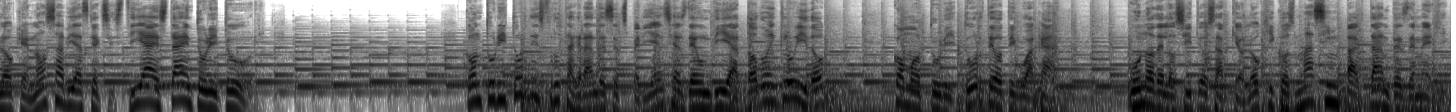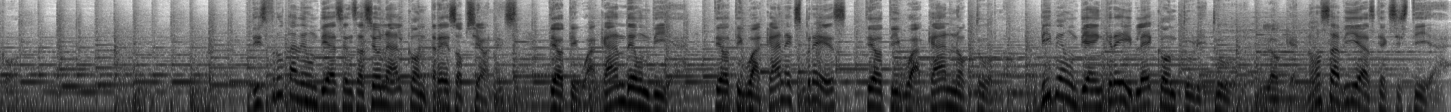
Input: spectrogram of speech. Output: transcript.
Lo que no sabías que existía está en Turitour. Con Turitour disfruta grandes experiencias de un día todo incluido, como Turitour Teotihuacán, uno de los sitios arqueológicos más impactantes de México. Disfruta de un día sensacional con tres opciones. Teotihuacán de un día, Teotihuacán Express, Teotihuacán Nocturno. Vive un día increíble con Turitour, lo que no sabías que existía.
